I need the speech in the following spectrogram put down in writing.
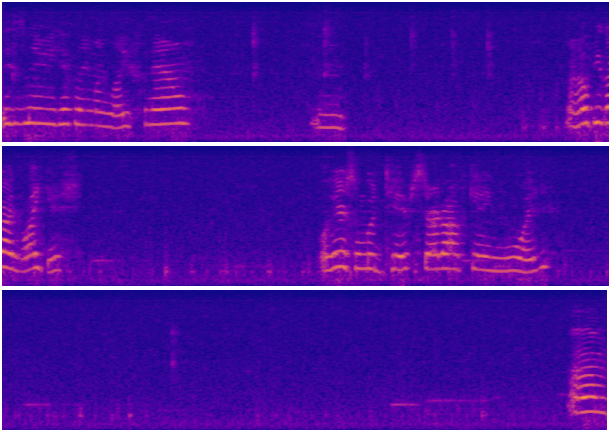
this is gonna be definitely my life now. Mm. I hope you guys like it. Well, here's some good tips. Start off getting wood. Um,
